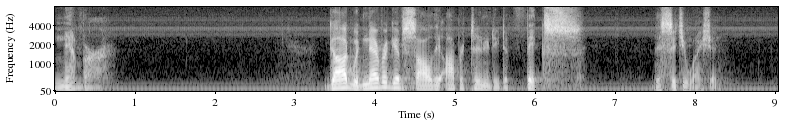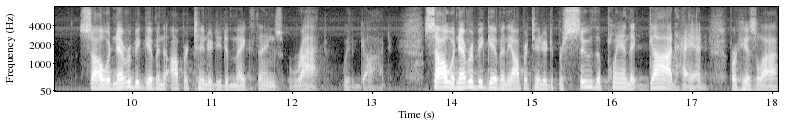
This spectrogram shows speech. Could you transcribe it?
never. God would never give Saul the opportunity to fix this situation. Saul would never be given the opportunity to make things right with God. Saul would never be given the opportunity to pursue the plan that God had for his life.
